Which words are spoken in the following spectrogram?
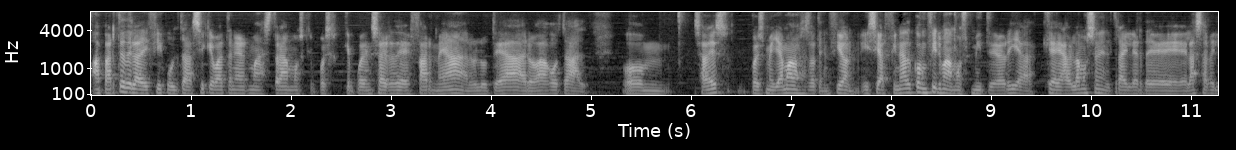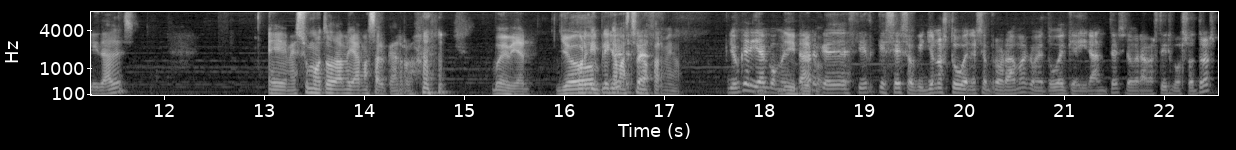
aparte de la dificultad, sí que va a tener más tramos que, pues, que pueden ser de farmear o lootear o algo tal, o, ¿sabes? Pues me llama más la atención. Y si al final confirmamos mi teoría que hablamos en el tráiler de las habilidades, eh, me sumo todavía más al carro. Muy bien. Yo... Porque implica más tiempo farmeo. Yo quería comentar, que decir que es eso, que yo no estuve en ese programa, que me tuve que ir antes, lo grabasteis vosotros,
